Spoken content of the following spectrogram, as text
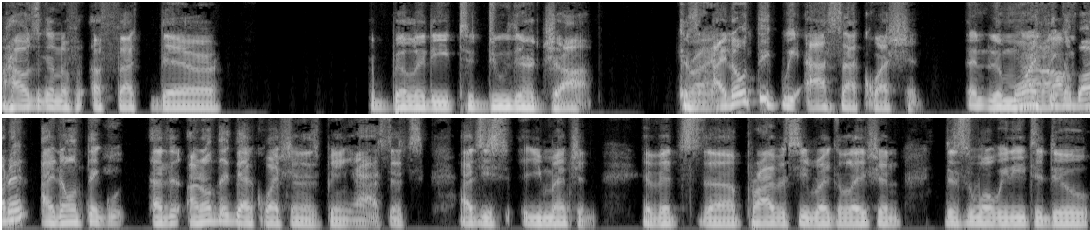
How is it going to affect their ability to do their job? Because right. I don't think we ask that question. And the more Not I think often. about it, I don't think I don't think that question is being asked. It's as you you mentioned, if it's the privacy regulation, this is what we need to do.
